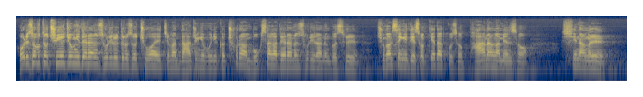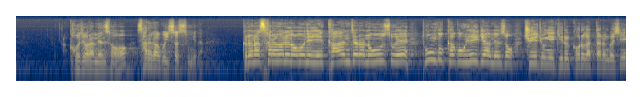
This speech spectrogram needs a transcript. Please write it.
어려서부터 주의 종이 되라는 소리를 들어서 좋아했지만 나중에 보니까 초라한 목사가 되라는 소리라는 것을 중학생이 돼서 깨닫고서 반항하면서 신앙을 거절하면서 살아가고 있었습니다. 그러나 사랑하는 어머니의 간절한 호소에 통곡하고 회개하면서 주의 종의 길을 걸어갔다는 것이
